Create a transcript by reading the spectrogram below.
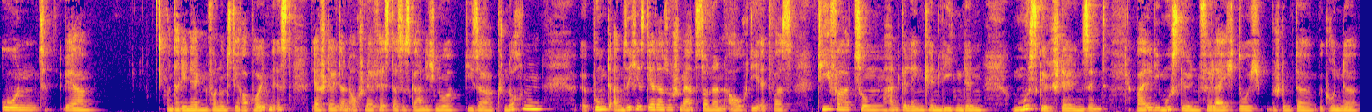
Und wer unter den Händen von uns Therapeuten ist, der stellt dann auch schnell fest, dass es gar nicht nur dieser Knochenpunkt an sich ist, der da so schmerzt, sondern auch die etwas tiefer zum Handgelenk liegenden Muskelstellen sind, weil die Muskeln vielleicht durch bestimmte Gründe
